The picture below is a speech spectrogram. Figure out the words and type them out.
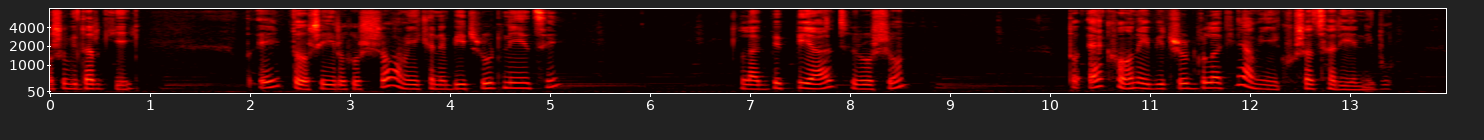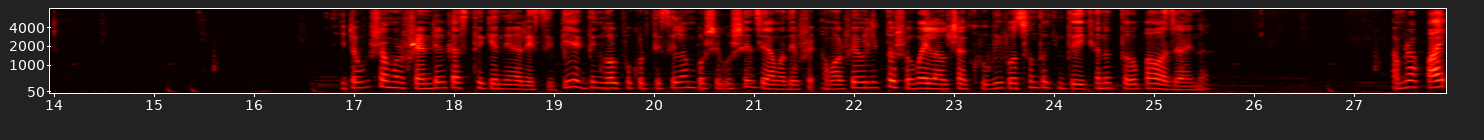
অসুবিধার কী? তো এই তো সেই রহস্য, আমি এখানে বিটরুট নিয়েছি। লাগবে পেঁয়াজ, রসুন। তো এখন এই বিটরুটগুলোকে আমি খোসা ছাড়িয়ে নিব। এটা অবশ্য আমার ফ্রেন্ডের কাছ থেকে নেওয়া রেসিপি একদিন গল্প করতেছিলাম বসে বসে যে আমাদের আমার ফ্যামিলির তো সবাই লাল শাক খুবই পছন্দ, কিন্তু এখানে তো পাওয়া যায় না। আমরা পাই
